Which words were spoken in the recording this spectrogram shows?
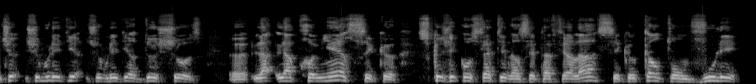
Je, je voulais dire, je voulais dire deux choses. Euh, la, la première, c'est que ce que j'ai constaté dans cette affaire-là, c'est que quand on voulait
